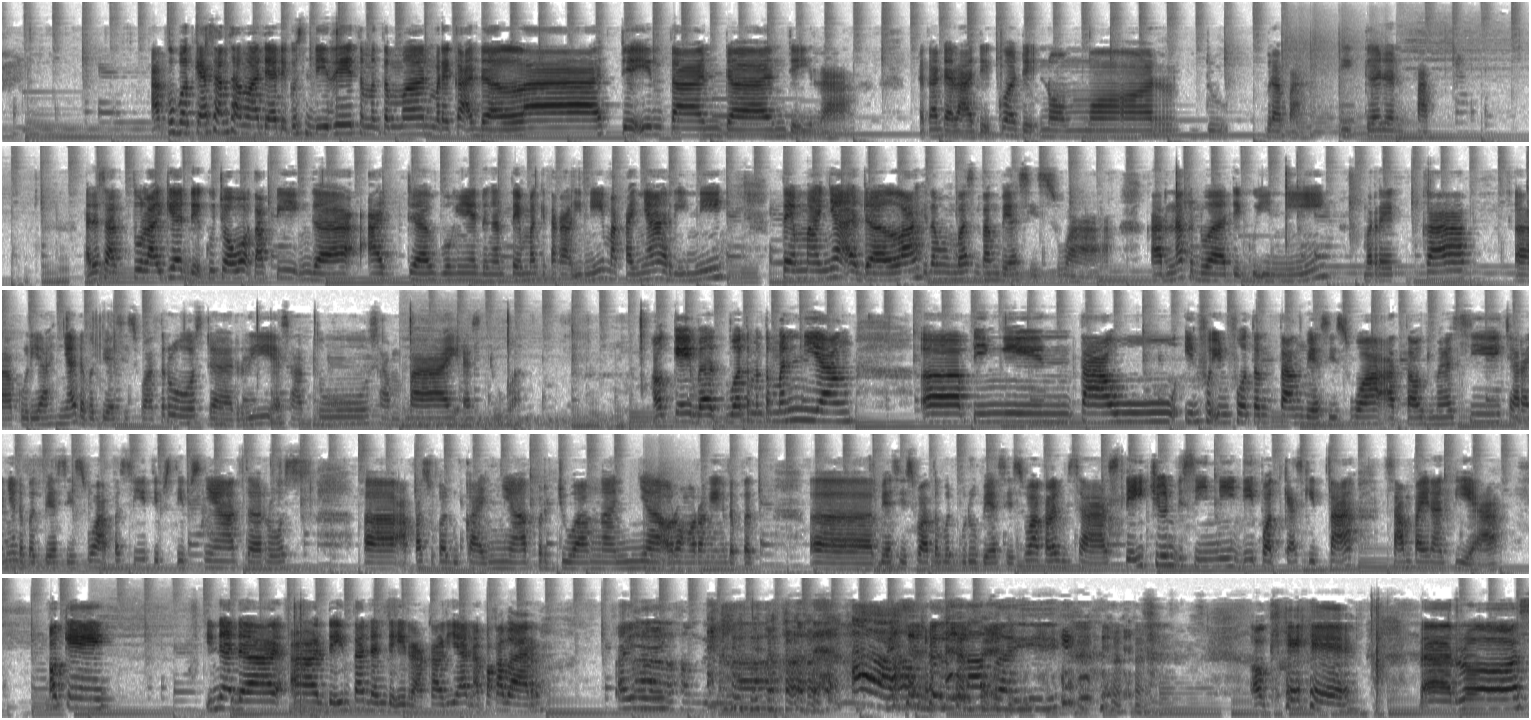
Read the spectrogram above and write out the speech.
Aku podcastan sama adik-adikku sendiri, teman-teman. Mereka adalah De Intan dan De Ira mereka adalah adikku adik nomor du, berapa? Tiga dan empat. Ada satu lagi adikku cowok tapi nggak ada hubungannya dengan tema kita kali ini. Makanya hari ini temanya adalah kita membahas tentang beasiswa. Karena kedua adikku ini mereka uh, kuliahnya dapat beasiswa terus dari S1 sampai S2 Oke, okay, buat teman-teman yang uh, pingin tahu info-info tentang beasiswa atau gimana sih caranya dapat beasiswa, apa sih tips-tipsnya, terus uh, apa suka dukanya, perjuangannya orang-orang yang dapat uh, beasiswa atau berburu beasiswa, kalian bisa stay tune di sini di podcast kita sampai nanti ya. Oke. Okay. Ini ada uh, Deinta dan Deira. Kalian apa kabar? Baik. Alhamdulillah. Alhamdulillah baik. Oke. Terus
